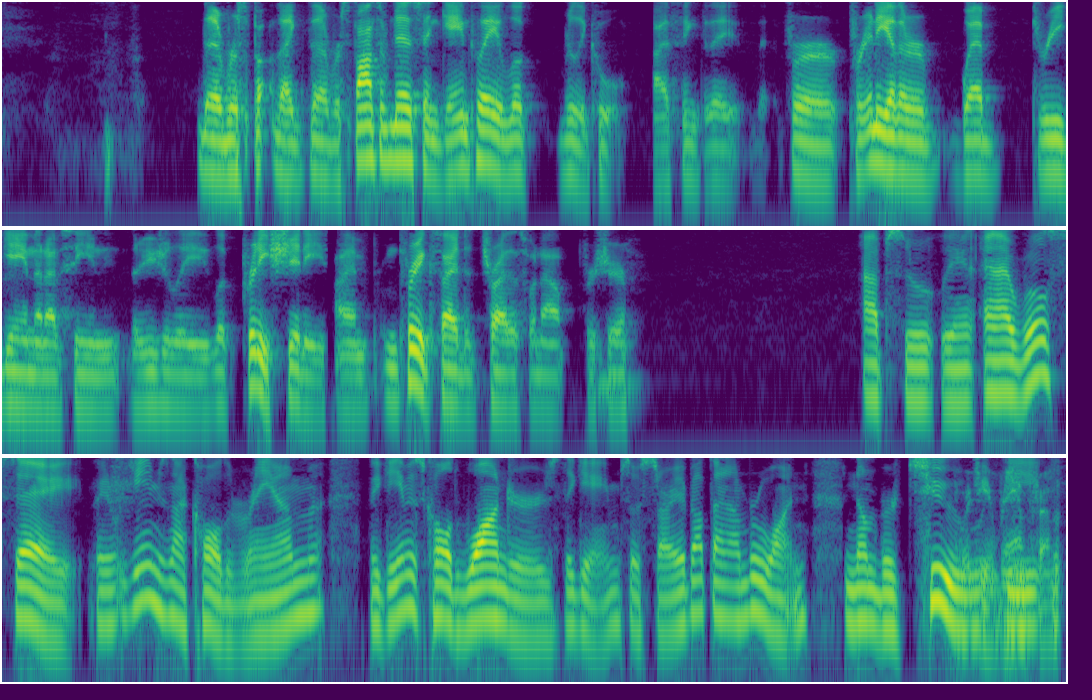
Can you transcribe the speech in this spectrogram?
the resp- like the responsiveness and gameplay look really cool. I think they for for any other web three game that I've seen, they usually look pretty shitty. I'm, I'm pretty excited to try this one out for sure. Absolutely. And, and I will say the game is not called RAM. The game is called Wanderers, the game. So sorry about that, number one. Number two, Where'd you get RAM the, from?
